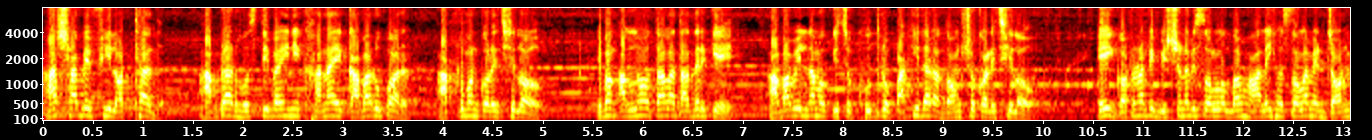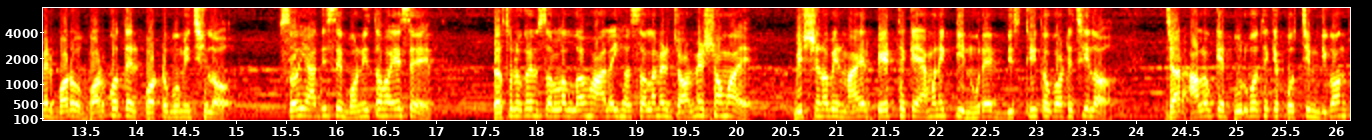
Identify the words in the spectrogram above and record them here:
আসাবে ফিল অর্থাৎ আব্রাহার হস্তি বাহিনী খানায় কাবার উপর আক্রমণ করেছিল এবং আল্লাহ তালা তাদেরকে আবাবিল নামক কিছু ক্ষুদ্র পাখি দ্বারা ধ্বংস করেছিল। এই ঘটনাটি বিশ্বনবী সাল্লাল্লাহু আলাইহি ওয়াসাল্লামের জন্মের বড় বরকতের পটভূমি ছিল। সহি হাদিসে বর্ণিত হয়েছে, রসুল করিম সাল্লাল্লাহু আলাইহি ওয়াসাল্লামের জন্মের সময় বিশ্বনবীর মায়ের পেট থেকে এমন একটি নূরের বিস্তৃত ঘটেছিল যার আলোকে পূর্ব থেকে পশ্চিম দিগন্ত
